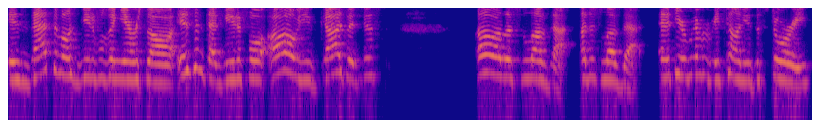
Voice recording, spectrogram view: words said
Is that the most beautiful thing you ever saw? Isn't that beautiful? Oh, you guys, I just, oh, I just love that. I just love that. And if you remember me telling you the story,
